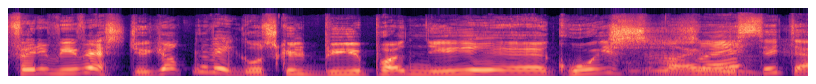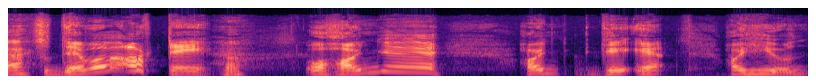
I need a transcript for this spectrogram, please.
For vi visste jo ikke at Viggo skulle by på en ny eh, quiz. Nei, så visste ikke. Så det var artig. Og han, eh, han, det er, han har jo en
